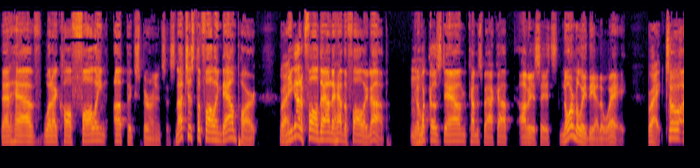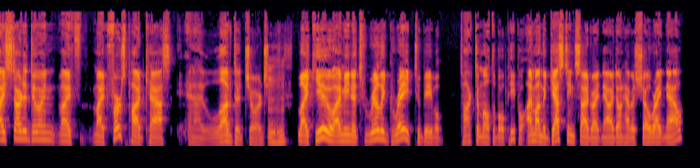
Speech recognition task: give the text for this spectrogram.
that have what I call falling up experiences, not just the falling down part. Right. I mean, you got to fall down to have the falling up. You mm-hmm. know, what goes down comes back up. Obviously, it's normally the other way. Right. So I started doing my my first podcast and I loved it, George. Mm-hmm. Like you, I mean, it's really great to be able to talk to multiple people. I'm on the guesting side right now. I don't have a show right now,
